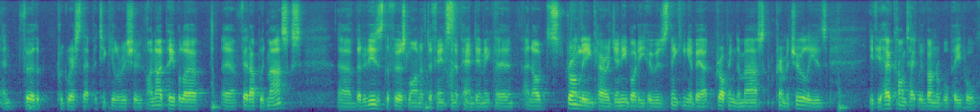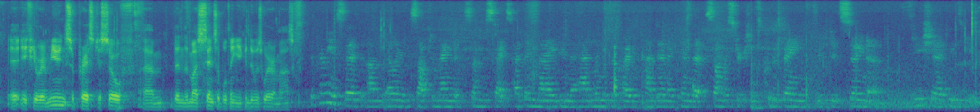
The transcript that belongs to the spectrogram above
and further progress that particular issue. I know people are uh, fed up with masks, uh, but it is the first line of defence in a pandemic, and I'd strongly encourage anybody who is thinking about dropping the mask prematurely is if you have contact with vulnerable people, if you're immune suppressed yourself, um, then the most sensible thing you can do is wear a mask. The Premier said um, earlier this afternoon that some mistakes had been made in the handling of the COVID pandemic and that some restrictions could have been lifted sooner. Do you share his view?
